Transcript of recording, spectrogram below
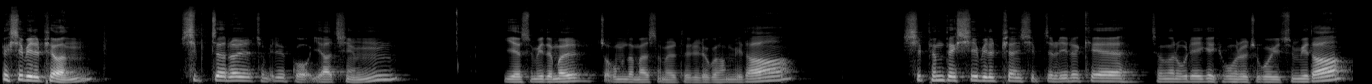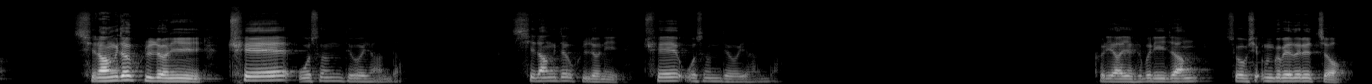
111편 10절을 좀 읽고 이 아침 예수 믿음을 조금 더 말씀을 드리려고 합니다. 10편 111편 10절을 이렇게 정은 우리에게 교훈을 주고 있습니다. 신앙적 훈련이 최우선 되어야 한다. 신앙적 훈련이 최우선 되어야 한다. 그리하여 히브리 2장 수없이 언급해 드렸죠.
